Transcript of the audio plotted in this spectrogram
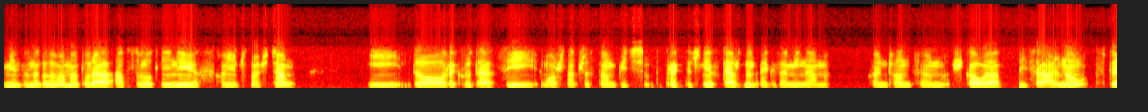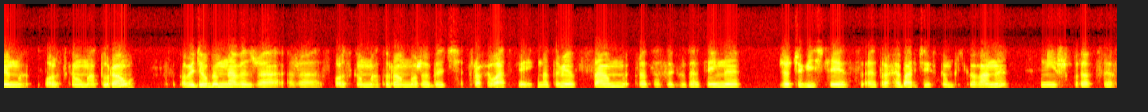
Międzynarodowa matura absolutnie nie jest koniecznością i do rekrutacji można przystąpić praktycznie z każdym egzaminem kończącym szkołę licealną, w tym z polską maturą. Powiedziałbym nawet, że, że z polską maturą może być trochę łatwiej. Natomiast sam proces rekrutacyjny rzeczywiście jest e, trochę bardziej skomplikowany niż proces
